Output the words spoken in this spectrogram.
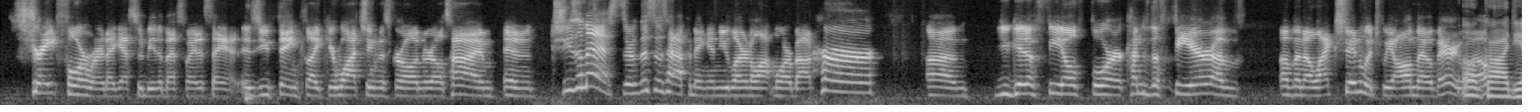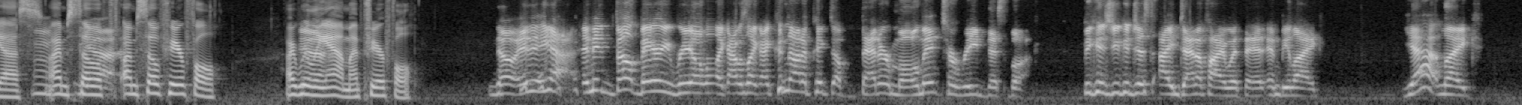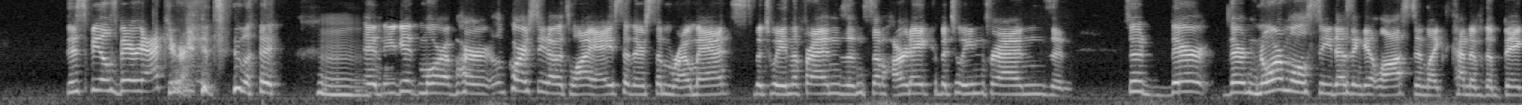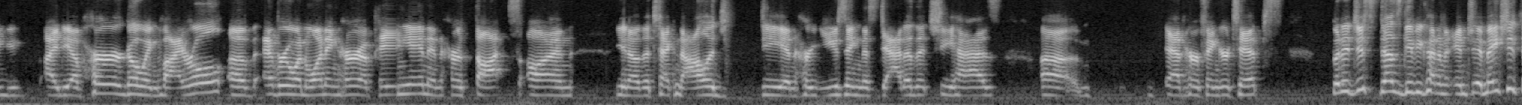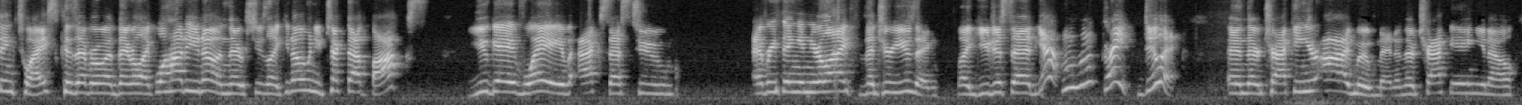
straightforward, I guess would be the best way to say it. Is you think like you're watching this girl in real time and she's a mess or this is happening and you learn a lot more about her. Um, you get a feel for kind of the fear of of an election, which we all know very well. Oh God, yes. I'm so Yeah. I'm so fearful. I really Yeah. am. I'm fearful. No, it, yeah, and it felt very real. Like I was like, I could not have picked a better moment to read this book because you could just identify with it and be like, yeah, like this feels very accurate. like, Hmm. and you get more of her. Of course, you know it's YA, so there's some romance between the friends and some heartache between friends, and so their their normalcy doesn't get lost in like kind of the big idea of her going viral, of everyone wanting her opinion and her thoughts on, you know, the technology and her using this data that she has um, at her fingertips but it just does give you kind of an int- it makes you think twice because everyone they were like well how do you know? And there she's like you know when you check that box you gave wave access to everything in your life that you're using. Like you just said yeah mm-hmm, great do it. And they're tracking your eye movement and they're tracking you know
